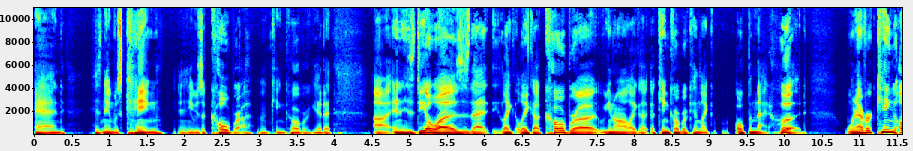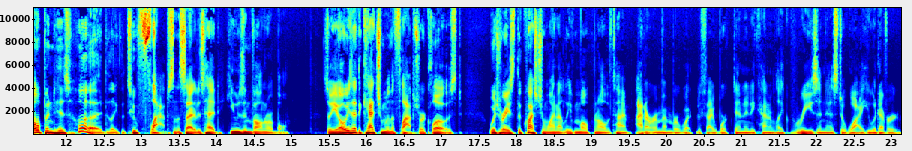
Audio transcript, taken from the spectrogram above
and his name was King, and he was a cobra, King Cobra. Get it? Uh, and his deal was that like like a cobra, you know, like a, a king cobra can like open that hood. Whenever King opened his hood, like the two flaps on the side of his head, he was invulnerable. So you always had to catch him when the flaps were closed which raised the question why not leave them open all the time? I don't remember what if i worked in any kind of like reason as to why he would ever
